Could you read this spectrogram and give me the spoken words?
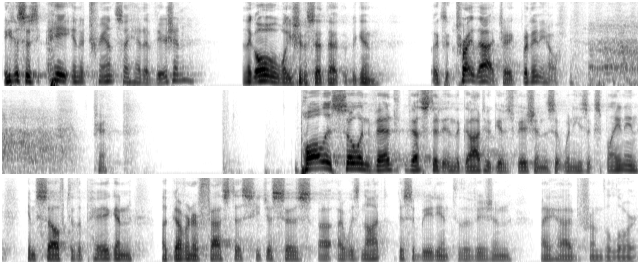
He just says, hey, in a trance, I had a vision. And they go, oh, well, you should have said that at the beginning. Like, try that, Jake. But anyhow. Paul is so invested in the God who gives visions that when he's explaining himself to the pagan uh, governor Festus, he just says, uh, I was not disobedient to the vision I had from the Lord.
